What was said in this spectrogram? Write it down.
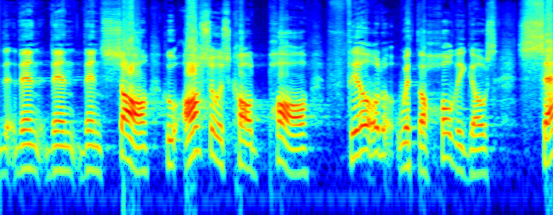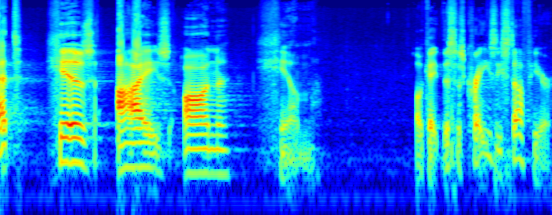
then, then, then Saul, who also is called Paul, filled with the Holy Ghost, set his eyes on him. Okay, this is crazy stuff here.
